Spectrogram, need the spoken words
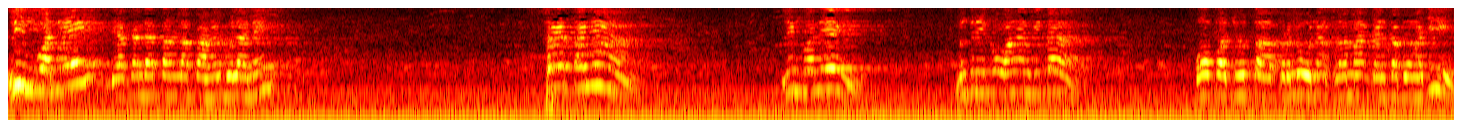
Lim Guan Eng dia akan datang 8 hari bulan ni. Saya tanya Lim Guan Eng Menteri Keuangan kita Berapa juta perlu nak selamatkan tabung haji?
